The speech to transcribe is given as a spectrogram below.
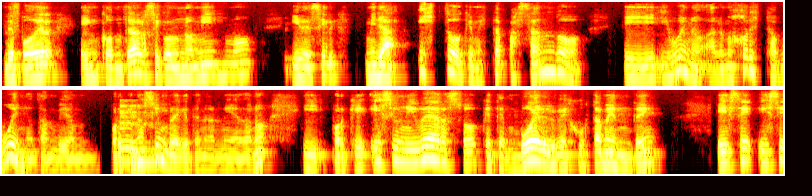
de poder encontrarse con uno mismo y decir, mira, esto que me está pasando y, bueno, a lo mejor está bueno también, porque no siempre hay que tener miedo, ¿no? Y porque ese universo que te envuelve justamente, ese, ese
